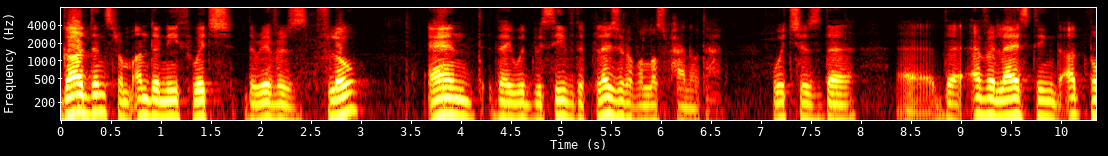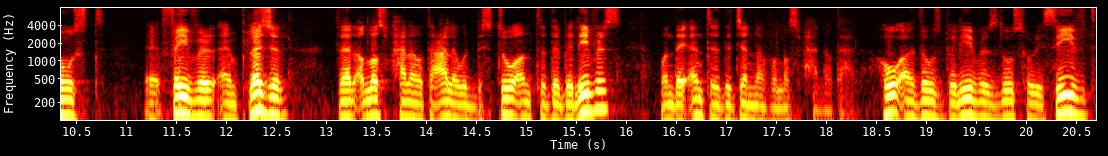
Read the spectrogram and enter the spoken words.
gardens from underneath which the rivers flow, and they would receive the pleasure of Allah subhanahu wa ta'ala, which is the, uh, the everlasting, the utmost uh, favor and pleasure that Allah subhanahu wa ta'ala would bestow unto the believers when they enter the Jannah of Allah subhanahu wa ta'ala. Who are those believers, those who received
